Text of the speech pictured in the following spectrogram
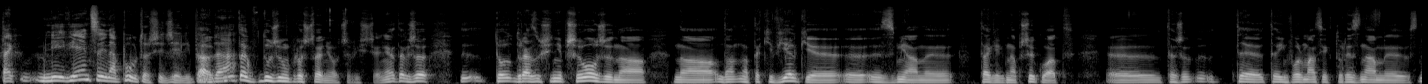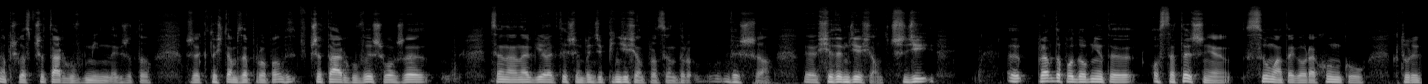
Tak mniej więcej na pół to się dzieli, Tak, prawda? no tak w dużym uproszczeniu oczywiście. Nie? Także y, to od razu się nie przełoży na, na, na, na takie wielkie y, zmiany, tak jak na przykład y, te, te, te informacje, które znamy na przykład z przetargów gminnych, że, to, że ktoś tam zaproponował, w przetargu wyszło, że cena energii elektrycznej będzie 50% dro- wyższa, y, 70%, 30%. Y, Prawdopodobnie te, ostatecznie suma tego rachunku, który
